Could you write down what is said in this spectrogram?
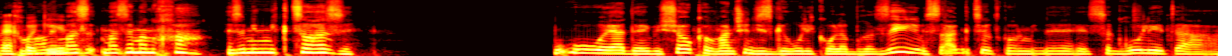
ואיך הוא אמר לי, הגיב? מה זה, מה זה מנחה? איזה מין מקצוע זה? הוא, היה די בשוק, כמובן שנסגרו לי כל הברזים, סנקציות, כל מיני, סגרו לי את ה...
